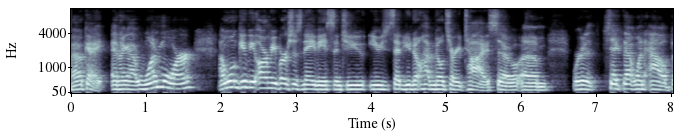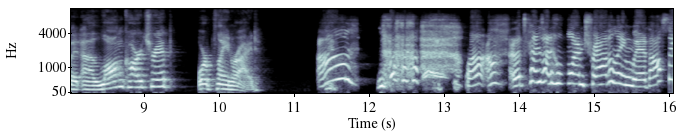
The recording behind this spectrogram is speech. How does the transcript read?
Okay, and I got one more. I won't give you Army versus Navy since you you said you don't have military ties, so um, we're gonna check that one out. But uh, long car trip or plane ride? Um, well, it depends on who I'm traveling with. I'll say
